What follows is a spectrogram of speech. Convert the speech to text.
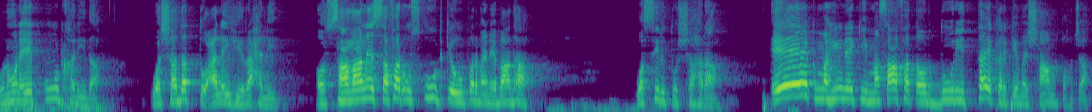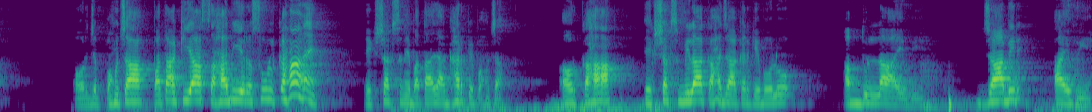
उन्होंने एक ऊँट खरीदा वह शदत तो ही रहली, और सामान्य सफ़र उस ऊँट के ऊपर मैंने बांधा। वसिर तो शहरा, एक महीने की मसाफत और दूरी तय करके मैं शाम पहुँचा। और जब पहुँचा, पता किया सहाबी रसूल कहाँ हैं, एक शख्स ने बताया घर पे पहुँचा और कहा, एक शख्स मिला कहा जा करके बोलो, अब्दुल्ला आए हुए जाबिर आए हुए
